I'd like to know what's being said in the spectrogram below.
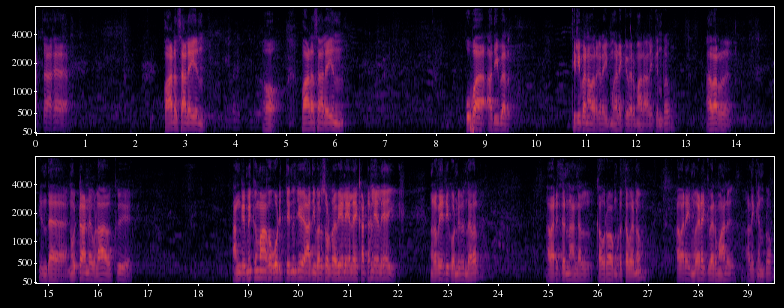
அடுத்தாக பாடசாலையின் ஓ பாடசாலையின் உப அதிபர் திலீபன் அவர்களை மேடைக்கு வருமாறு அழைக்கின்றோம். அவர் இந்த நூற்றாண்டு விழாவுக்கு அங்கு மிக்கமாக ஓடி தெரிஞ்சு அதிபர் சொல்கிற வேலைகளை கட்டளைகளை நிறைவேற்றி கொண்டிருந்தவர். அவருக்கு நாங்கள் கௌரவம் கொடுக்க வேண்டும். அவரை மேடைக்கு வருமாறு அழைக்கின்றோம்.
